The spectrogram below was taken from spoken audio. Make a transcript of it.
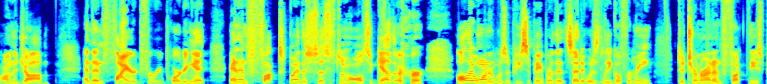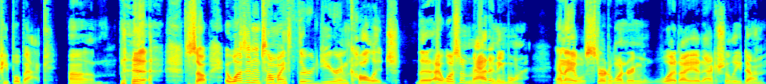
on the job and then fired for reporting it and then fucked by the system altogether. All I wanted was a piece of paper that said it was legal for me to turn around and fuck these people back. Um, so it wasn't until my third year in college that I wasn't mad anymore. And I started wondering what I had actually done.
